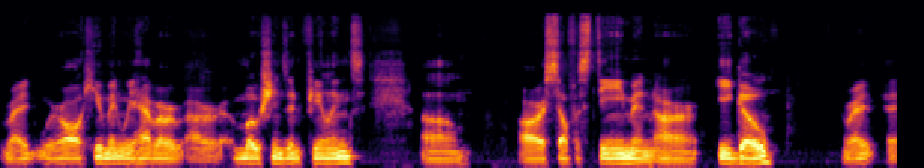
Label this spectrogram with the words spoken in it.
right we're all human we have our, our emotions and feelings um, our self-esteem and our ego right? Uh,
